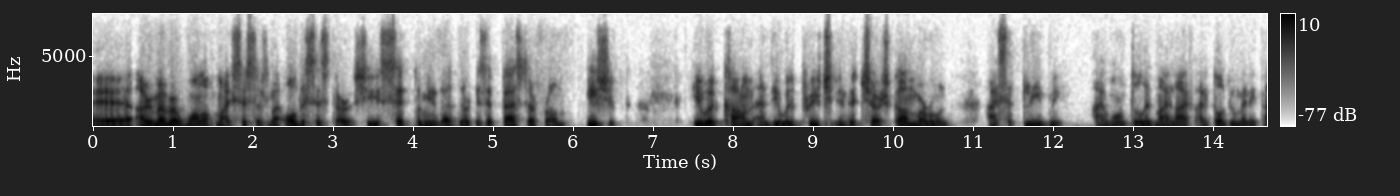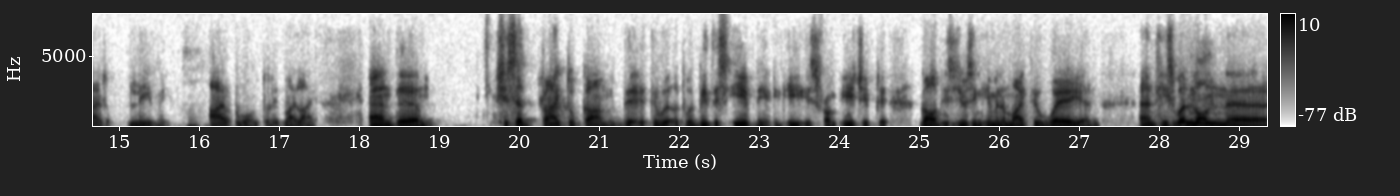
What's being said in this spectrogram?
uh, I remember one of my sisters, my oldest sister. She said to me that there is a pastor from Egypt. He will come and he will preach in the church. Come, Maroon. I said, Leave me. I want to live my life. I told you many times, leave me. Hmm. I want to live my life. And um, she said, Try to come. It will, it will be this evening. He is from Egypt. God is using him in a mighty way. And and he's well-known uh,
